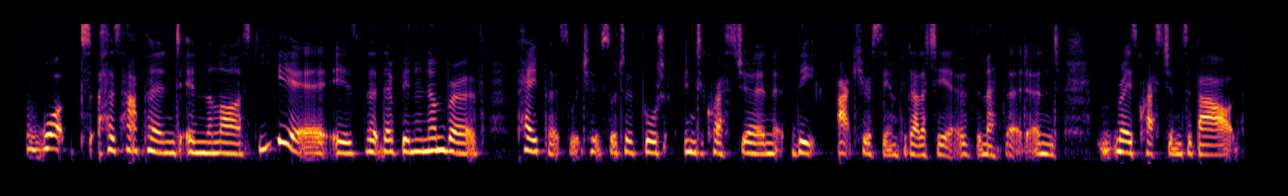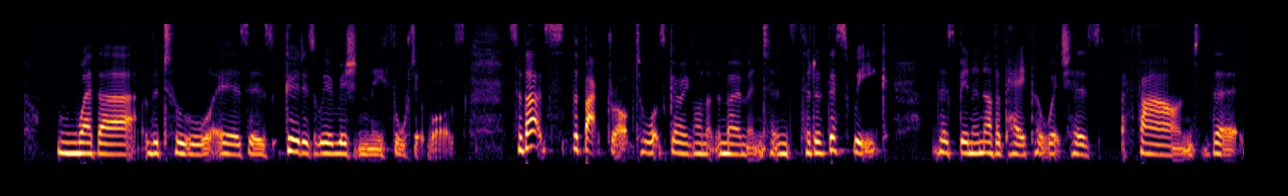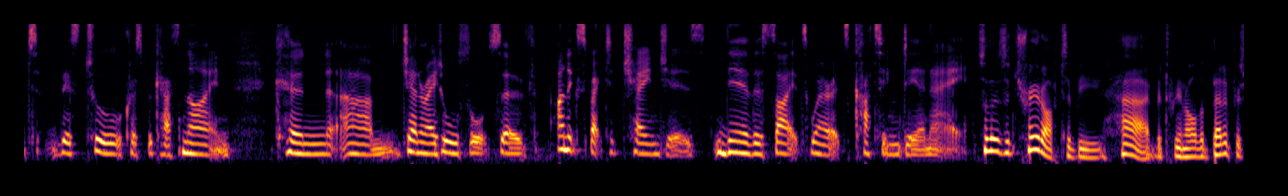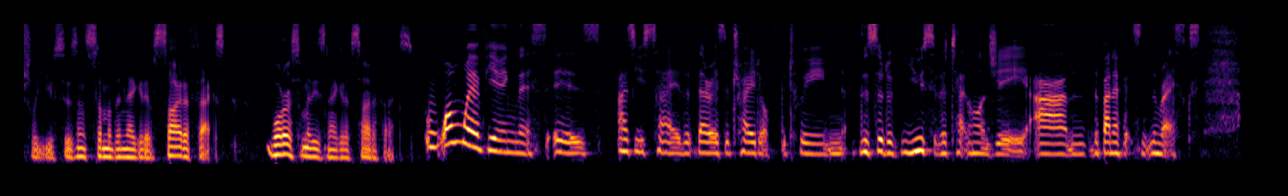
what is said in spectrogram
What has happened in the last year is that there have been a number of papers which have sort of brought into question the accuracy and fidelity of the method and raised questions about whether the tool is as good as we originally thought it was. So that's the backdrop to what's going on at the moment. And sort of this week, there's been another paper which has found that this tool, CRISPR Cas9, can um, generate all sorts of unexpected changes near the sites where it's cutting DNA. So there's a trade off to be had between all the beneficial uses and some of the negative side effects. What are some of these negative side effects? One way of viewing this is, as you say, that there is a trade off between the sort of use of the technology and the benefits and the risks.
